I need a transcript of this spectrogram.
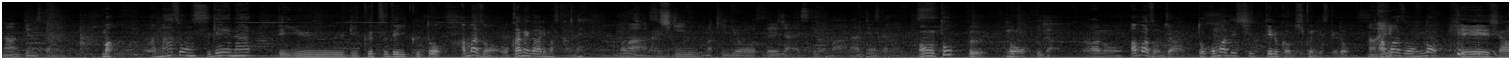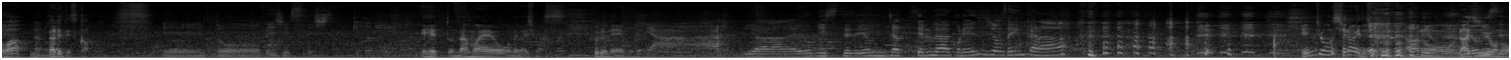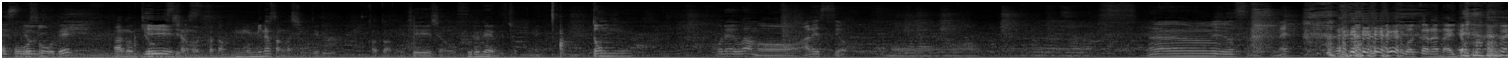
なんていうんですかね。まあアマゾンすげえなっていう理屈でいくとアマゾンはお金がありますからね。まあ資金、まあ、企業性じゃないですけどまあなんていうんですかね。あのトップのトップが。あのアマゾンじゃあどこまで知ってるかを聞くんですけどはい。アマゾンの経営者は 誰ですか？えっ、ー、とベジェスでしたっけ？えーっと名前をお願いします。フルネームいでやーいやー呼び捨てで呼んじゃってるな。これ炎上せんかな 炎上はしないでしょ。あの ラジオの放送であの経営者の方もう皆さんが知ってる方の経営者のフルネームちょっとね。ドン。これはもうあれっすよ。もううーんですねわからないと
